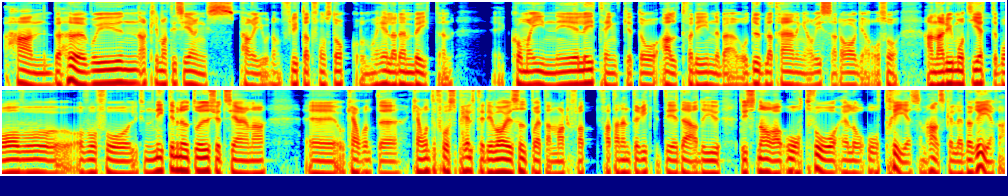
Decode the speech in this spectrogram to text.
han behöver ju en akklimatiseringsperiod, han har flyttat från Stockholm och hela den biten. Eh, komma in i elittänket och allt vad det innebär och dubbla träningar vissa dagar och så. Han hade ju mått jättebra av att, av att få liksom 90 minuter i U21-serierna eh, och kanske inte, kanske inte få speltid i varje superettan-match för att, för att han inte riktigt är där. Det är ju det är snarare år två eller år tre som han ska leverera.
